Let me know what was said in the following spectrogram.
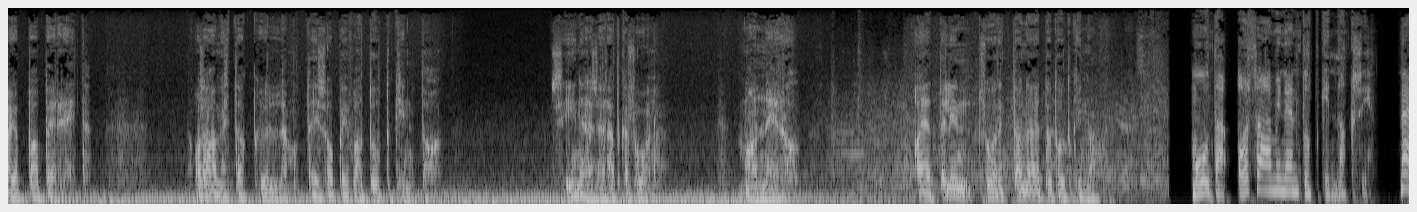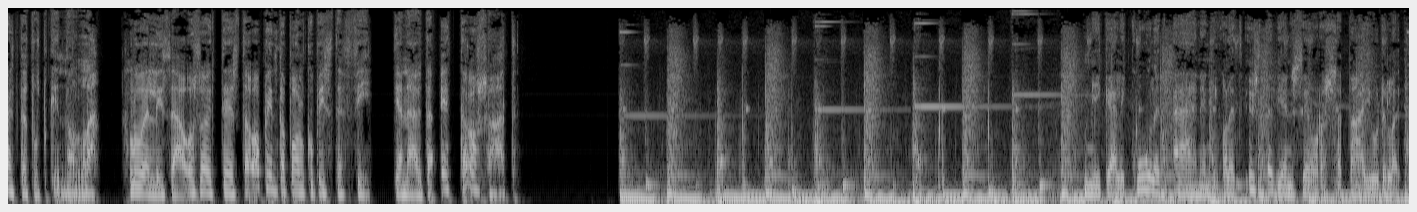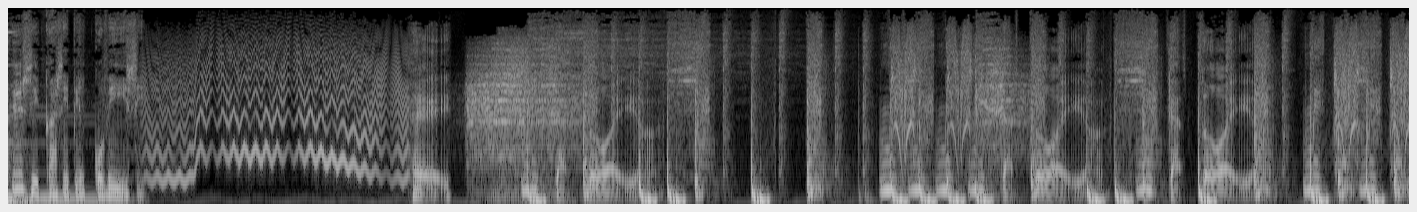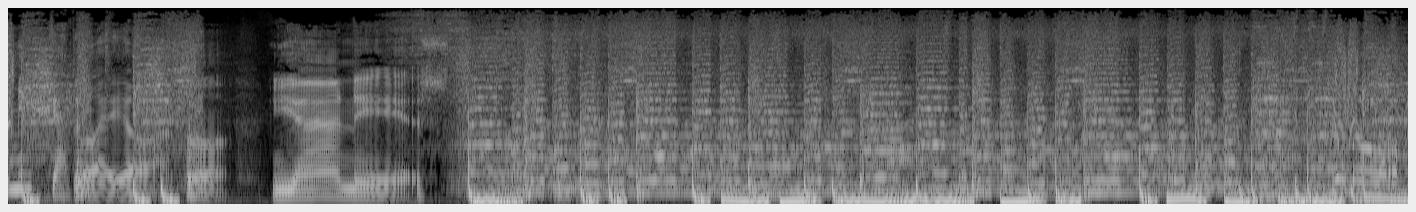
kun ei papereita. Osaamista on kyllä, mutta ei sopivaa tutkintoa. Siinähän se ratkaisu on. Mä oon Nero. Ajattelin suorittaa näyttötutkinnon. Muuta osaaminen tutkinnoksi. Näyttötutkinnolla. Lue lisää osoitteesta opintopolku.fi ja näytä, että osaat. Mikäli kuulet ääneni, olet ystävien seurassa taajuudella 98,5. Hei, mikä toi on? Mi, mi, mi, mikä toi on? Mikä toi on? Mikä, mikä, mikä toi on? Huh. Jänis.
